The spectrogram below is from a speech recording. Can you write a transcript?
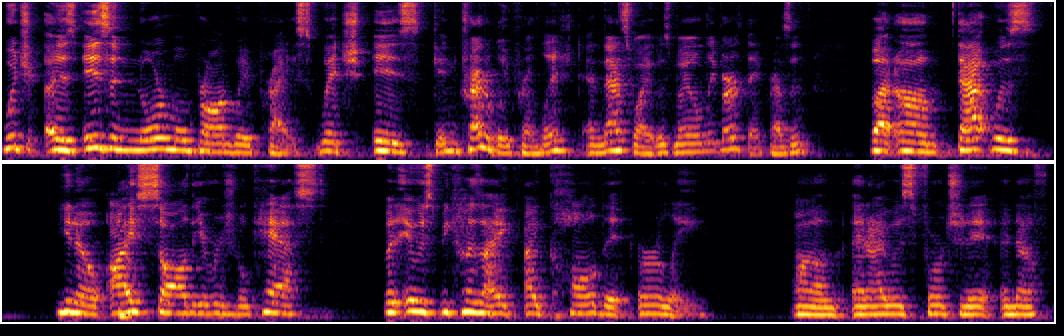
which is is a normal Broadway price, which is incredibly privileged, and that's why it was my only birthday present. But um, that was, you know, I saw the original cast, but it was because I I called it early, um, and I was fortunate enough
